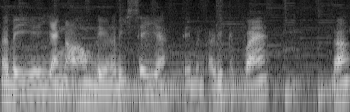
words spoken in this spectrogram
nó bị giãn nở không đều nó bị xì á thì mình phải biết cách vá. Đó.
